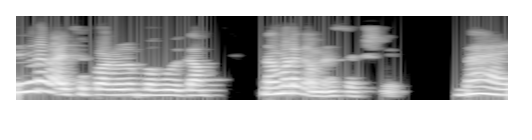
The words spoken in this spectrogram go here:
നിങ്ങളുടെ കാഴ്ചപ്പാടുകളും പങ്കുവെക്കാം നമ്മുടെ കമന്റ് സെക്ഷനിൽ ബൈ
